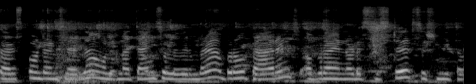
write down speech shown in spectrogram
கரஸ்பாண்டன்ஸ் சார் தான் அவங்களுக்கு நான் தேங்க்ஸ் சொல்ல விரும்புகிறேன் அப்புறம் பேரண்ட்ஸ் அப்புறம் என்னோட சிஸ்டர் சுஷ்மிதா.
